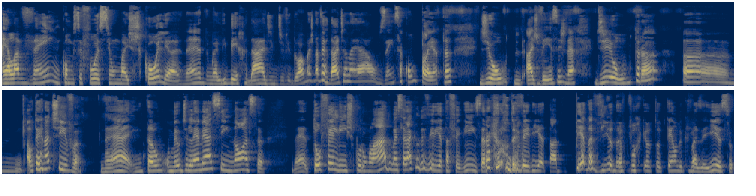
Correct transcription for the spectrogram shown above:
ela vem como se fosse uma escolha, né, de uma liberdade individual, mas na verdade ela é a ausência completa de ou às vezes, né, de outra uh, alternativa, né? Então, o meu dilema é assim, nossa, né? Tô feliz por um lado, mas será que eu deveria estar tá feliz? Será que eu não deveria estar tá pé da vida porque eu tô tendo que fazer isso?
